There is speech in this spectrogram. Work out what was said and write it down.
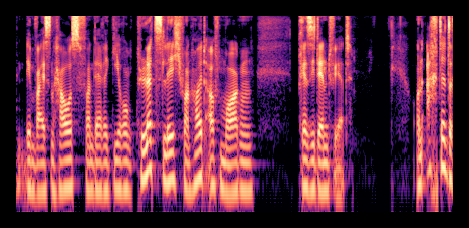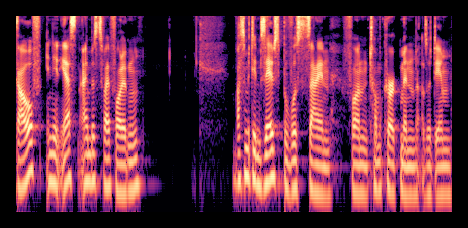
dem Weißen Haus, von der Regierung, plötzlich von heute auf morgen Präsident wird. Und achte drauf in den ersten ein bis zwei Folgen, was mit dem Selbstbewusstsein von Tom Kirkman, also dem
